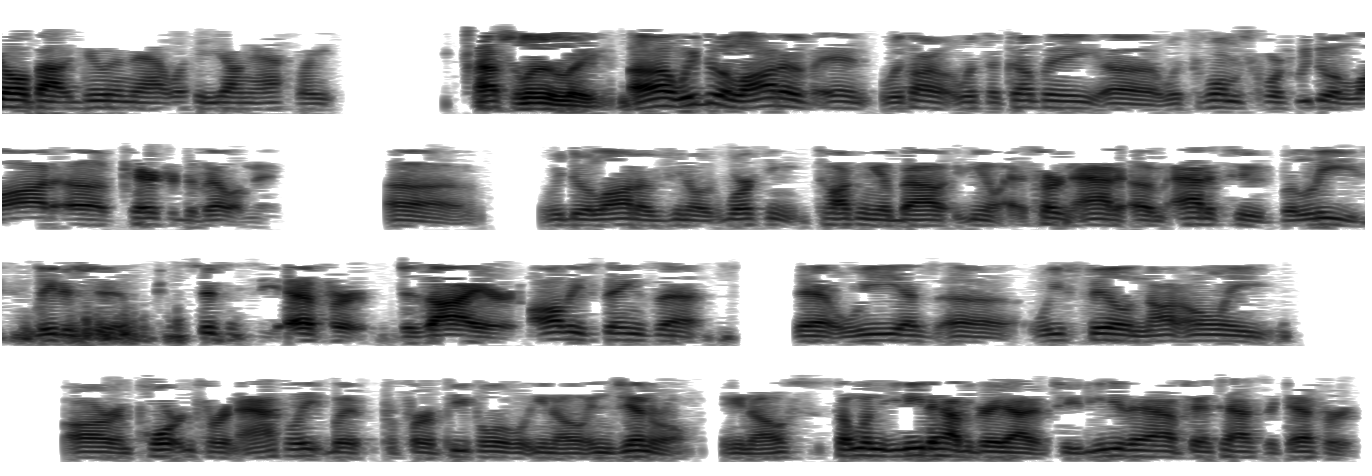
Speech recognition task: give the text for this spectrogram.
go about doing that with a young athlete? Absolutely. Uh, we do a lot of, and with our, with the company, uh, with Performance Course, we do a lot of character development. Uh, we do a lot of, you know, working, talking about, you know, certain um, attitude, belief, leadership, consistency, effort, desire, all these things that, that we as, uh, we feel not only are important for an athlete, but for people, you know, in general, you know, someone, you need to have a great attitude. You need to have fantastic effort.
